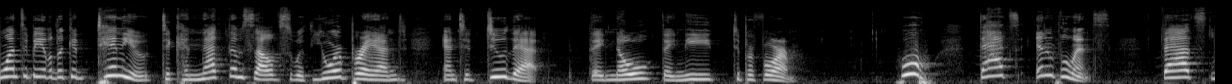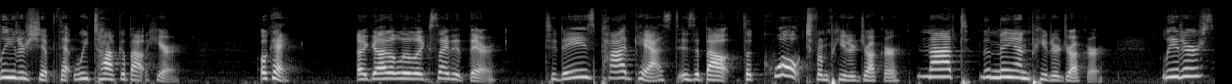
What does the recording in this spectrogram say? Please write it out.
want to be able to continue to connect themselves with your brand, and to do that, they know they need to perform. Whew, that's influence. That's leadership that we talk about here. Okay, I got a little excited there. Today's podcast is about the quote from Peter Drucker, not the man Peter Drucker. Leaders,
